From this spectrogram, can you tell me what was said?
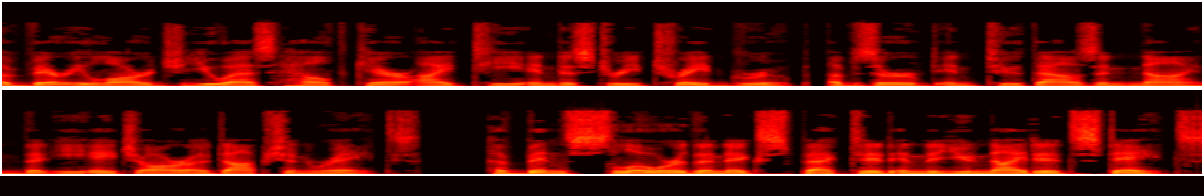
a very large U.S. healthcare IT industry trade group, observed in 2009 that EHR adoption rates have been slower than expected in the United States,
